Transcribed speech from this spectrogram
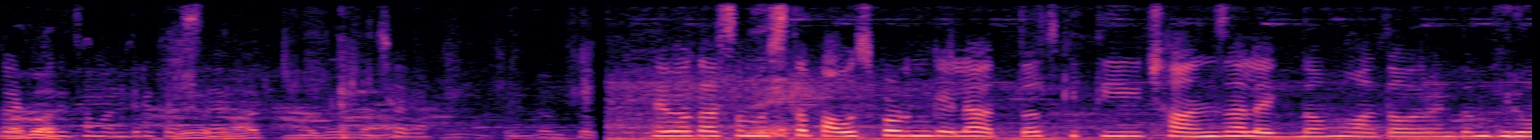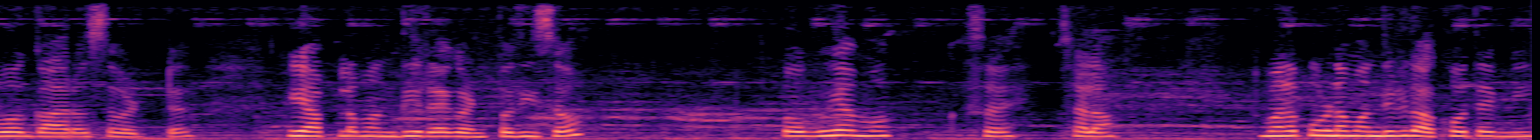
गणपतीचं मंदिर कसं आहे. चला. हे बघा असं मस्त पाऊस पडून गेला आत्ताच. किती छान झालं एकदम वातावरण एकदम हिरवंगार असं वाटतं. हे आपलं मंदिर आहे गणपतीचं. बघूया मग कसं आहे. चला. तुम्हाला पूर्ण मंदिर दाखवते मी.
